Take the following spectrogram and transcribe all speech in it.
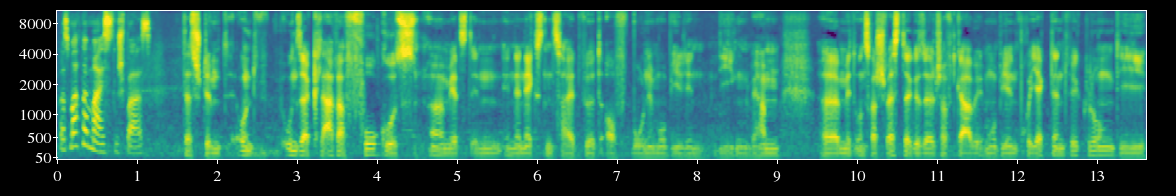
Was macht am meisten Spaß? Das stimmt. Und unser klarer Fokus ähm, jetzt in, in der nächsten Zeit wird auf Wohnimmobilien liegen. Wir haben äh, mit unserer Schwestergesellschaft Gabe Immobilien Projektentwicklung, die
